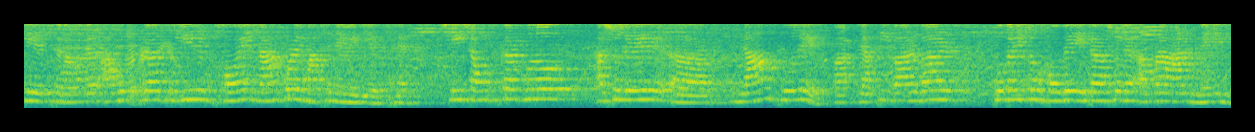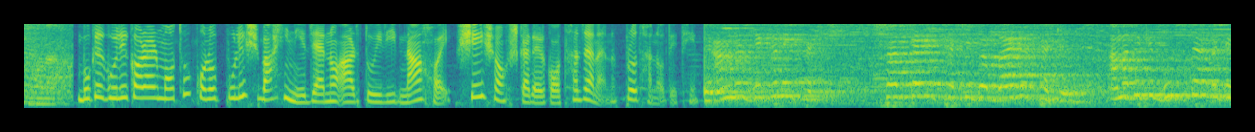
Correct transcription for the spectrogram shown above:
দিয়েছেন আমাদের আহতরা গুলির ভয় না করে মাঠে নেমে গিয়েছেন সেই সংস্কারগুলো আসলে না হলে জাতি বারবার প্রতারিত হবে এটা আসলে আমরা আর মেনে নিব না। বুকে গুলি করার মতো কোনো পুলিশ বাহিনী যেন আর তৈরি না হয় সেই সংস্কারের কথা জানান প্রধান অতিথি। আমরা যেখানেই থাকি সরকারি থাকি বা বাইরে থাকি আমাদেরকে বুঝতে হবে যে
